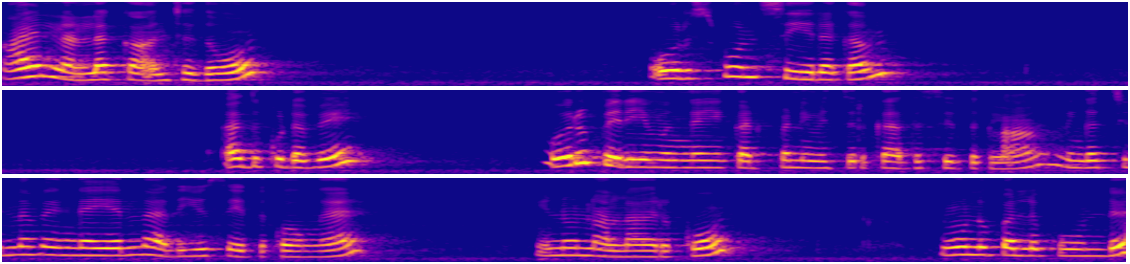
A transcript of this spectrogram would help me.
ஆயில் நல்லா காஞ்சதும் ஒரு ஸ்பூன் சீரகம் அது கூடவே ஒரு பெரிய வெங்காயம் கட் பண்ணி வச்சுருக்க அதை சேர்த்துக்கலாம். நீங்கள் சின்ன வெங்காயம் இருந்தால் அதையும் சேர்த்துக்கோங்க. இன்னும் நல்லாயிருக்கும் மூணு பல் பூண்டு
